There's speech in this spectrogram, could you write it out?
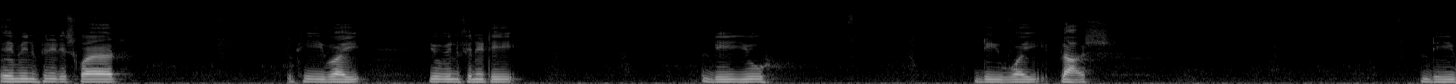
m infinity square v by u infinity d u d y plus d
